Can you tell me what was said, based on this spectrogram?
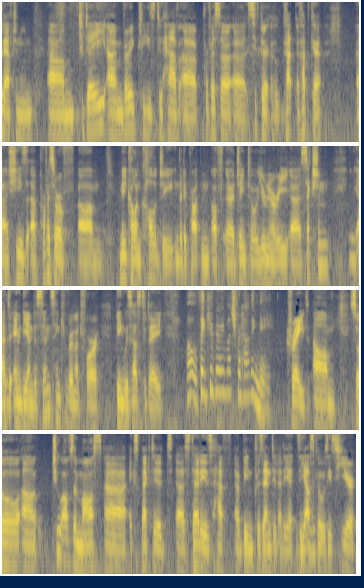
good afternoon. Um, today, I'm very pleased to have uh, Professor uh, Sitke Radke. Uh, she's a professor of um, medical oncology in the Department of uh, Genitourinary uh, Section mm -hmm. at the MD Anderson. Thank you very much for being with us today. Oh, thank you very much for having me. Great. Um, so, uh, two of the most uh, expected uh, studies have uh, been presented at the, the mm-hmm. ASCO this year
